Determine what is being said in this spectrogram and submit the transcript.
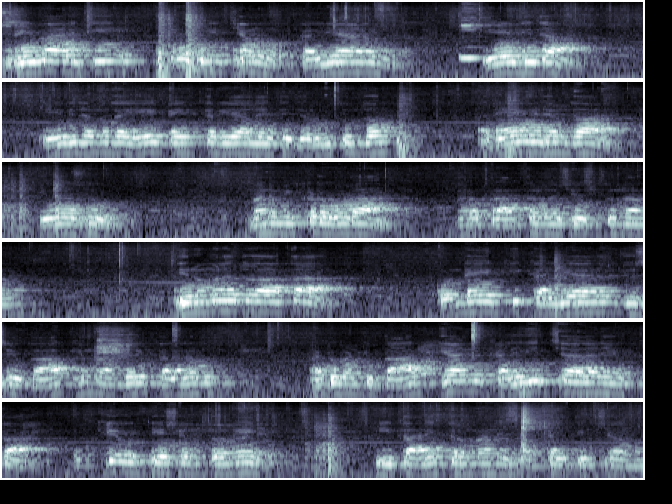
శ్రీవారికి ప్రతినిత్యము కళ్యాణము ఏ విధ ఏ విధముగా ఏ కైంకర్యాలు అయితే జరుగుతుందో అదేవిధంగా ఈరోజు మనం ఇక్కడ కూడా మన ప్రాంతంలో చేస్తున్నాము. తిరుమల ద్వారా కొండ ఎక్కి కళ్యాణం చూసే భాగ్యం అందరికీ కలగదు. అటువంటి భాగ్యాన్ని కలిగించాలనే యొక్క ముఖ్య ఉద్దేశంతోనే ఈ కార్యక్రమాన్ని సంకల్పించాము.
